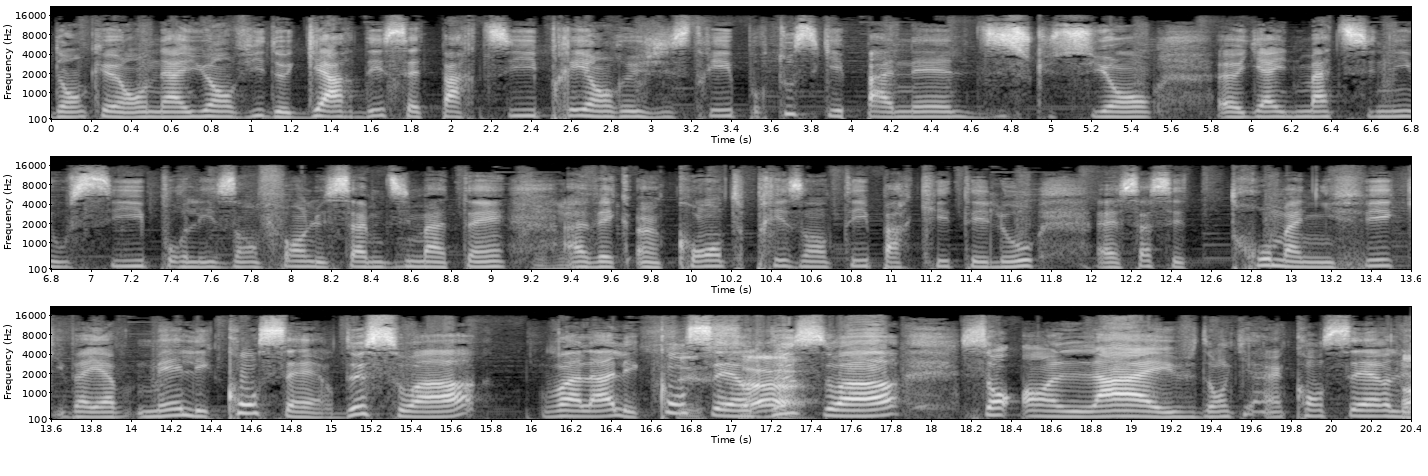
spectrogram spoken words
Donc, euh, on a eu envie de garder cette partie préenregistrée pour tout ce qui est panel, discussion. Euh, il y a une matinée aussi pour les enfants le samedi matin mhm. avec un conte présenté par Ketelo. Euh, ça, c'est trop magnifique. Il va y avoir, mais les concerts de soir, voilà, les concerts de soir sont en live. Donc, il y a un concert le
